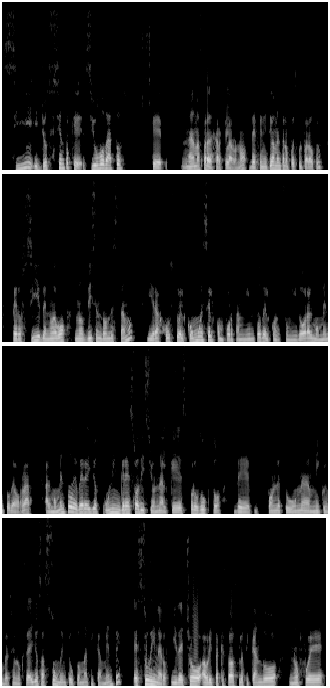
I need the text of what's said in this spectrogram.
sí, y yo sí siento que sí hubo datos que, nada más para dejar claro, ¿no? Definitivamente no puedes culpar a otros, pero sí, de nuevo, nos dicen dónde estamos y era justo el cómo es el comportamiento del consumidor al momento de ahorrar. Al momento de ver ellos un ingreso adicional que es producto de, ponle tú una microinversión, lo que sea, ellos asumen que automáticamente es su dinero. Y de hecho, ahorita que estabas platicando, no fue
